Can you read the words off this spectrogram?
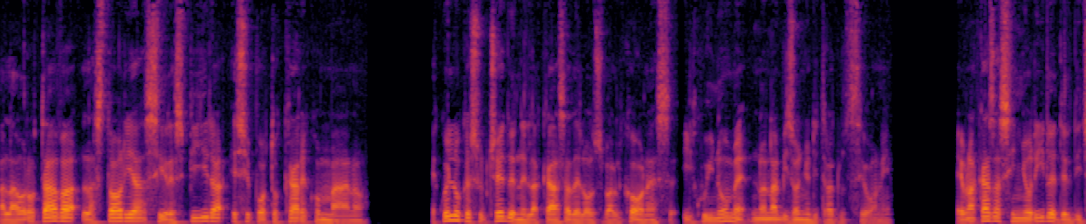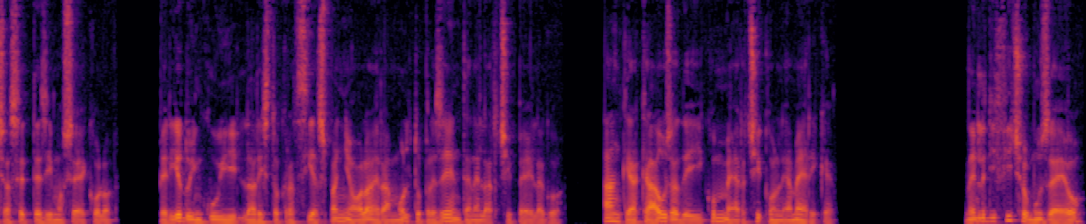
Alla Orotava la storia si respira e si può toccare con mano. È quello che succede nella casa de los Balcones, il cui nome non ha bisogno di traduzioni. È una casa signorile del XVII secolo, periodo in cui l'aristocrazia spagnola era molto presente nell'arcipelago, anche a causa dei commerci con le Americhe. Nell'edificio museo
